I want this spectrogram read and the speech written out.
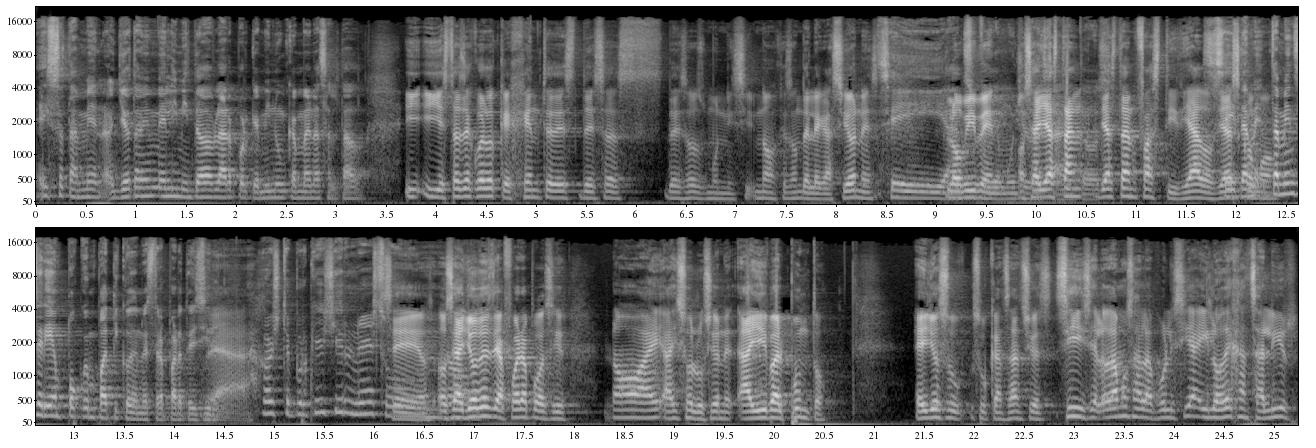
Eso también, yo también me he limitado a hablar porque a mí nunca me han asaltado. Y, y estás de acuerdo que gente de, de esas, de esos municipios, no, que son delegaciones, Sí, lo viven. O sea, ya están, ya están fastidiados. ya Sí, es también, como. también sería un poco empático de nuestra parte decir, Ya. "Hostia, ¿por qué hicieron eso? Sí, o, o No". sea, yo desde afuera puedo decir, no, hay, hay soluciones. Ahí va el punto. Ellos su, su cansancio es, sí, se lo damos a la policía y lo dejan salir.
